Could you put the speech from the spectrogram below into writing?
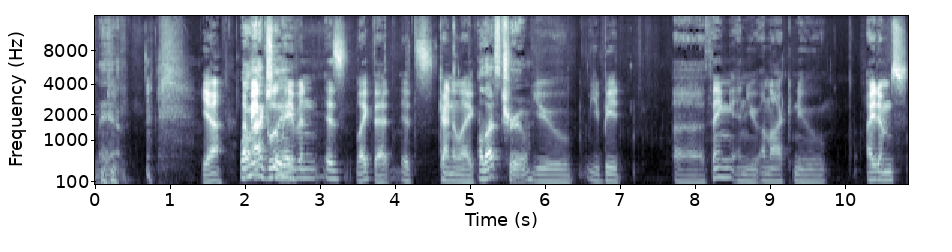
Man. Yeah. Well, I mean, actually- Gloomhaven is like that. It's kind of like oh, that's true. you you beat a thing and you unlock new items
